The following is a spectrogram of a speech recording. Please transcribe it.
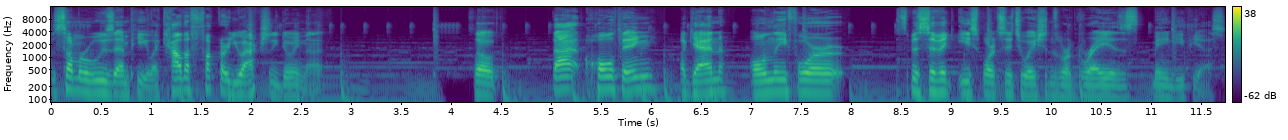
Summer Wu's NP? Like, how the fuck are you actually doing that? So that whole thing, again, only for specific esports situations where Gray is main DPS.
